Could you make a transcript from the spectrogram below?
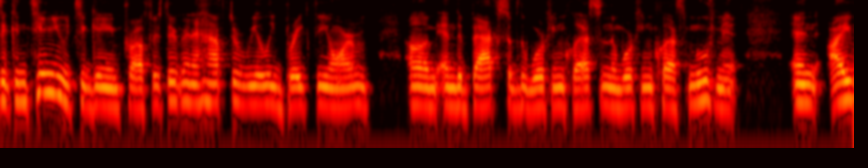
to continue to gain profits, they're going to have to really break the arm um, and the backs of the working class and the working class movement. And I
